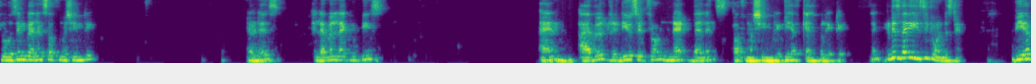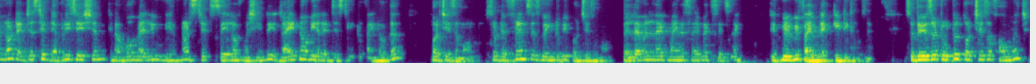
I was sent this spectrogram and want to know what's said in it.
closing balance of machinery. That is 11 lakh rupees and I will reduce it from net balance of machinery we have calculated. It is very easy to understand. We have not adjusted depreciation in above value. We have not adjusted sale of machinery. Right now we are adjusting to find out the purchase amount. So difference is going to be purchase amount. 11 lakh minus 5 lakh, 6 lakh, it will be 5 lakh 80,000. So there is a total purchase of how much?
